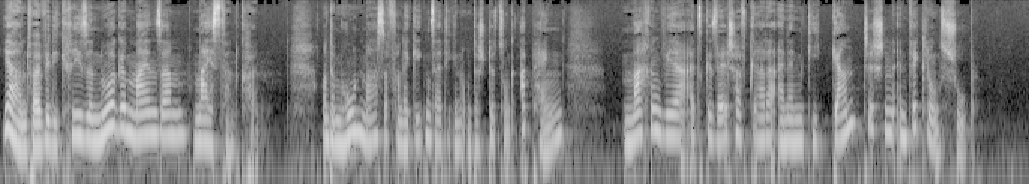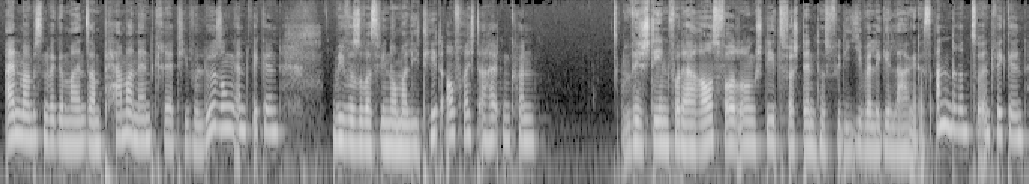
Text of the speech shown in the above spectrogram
Ja, und weil wir die Krise nur gemeinsam meistern können und im hohen Maße von der gegenseitigen Unterstützung abhängen, machen wir als Gesellschaft gerade einen gigantischen Entwicklungsschub. Einmal müssen wir gemeinsam permanent kreative Lösungen entwickeln, wie wir sowas wie Normalität aufrechterhalten können. Wir stehen vor der Herausforderung, stets Verständnis für die jeweilige Lage des anderen zu entwickeln.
